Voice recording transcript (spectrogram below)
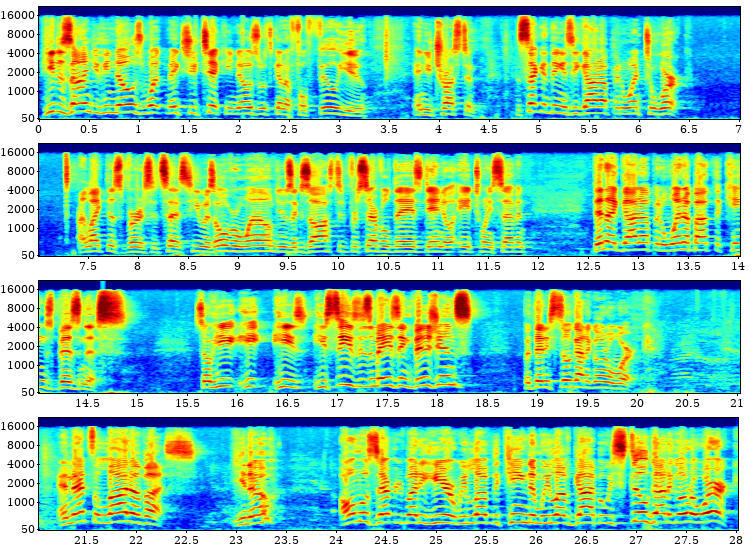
He designed you, He knows what makes you tick, He knows what's going to fulfill you, and you trust Him. The second thing is He got up and went to work. I like this verse. It says he was overwhelmed, he was exhausted for several days, Daniel 8 27. Then I got up and went about the king's business. So he, he, he's, he sees his amazing visions, but then he's still got to go to work. And that's a lot of us, you know? Almost everybody here, we love the kingdom, we love God, but we still got to go to work.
